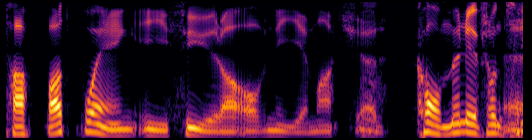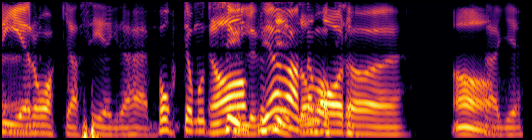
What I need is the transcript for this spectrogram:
tappat poäng i fyra av nio matcher. Kommer nu från tre eh. raka segrar här. Borta mot ja, Sylvia vann de också, ja. Tage.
